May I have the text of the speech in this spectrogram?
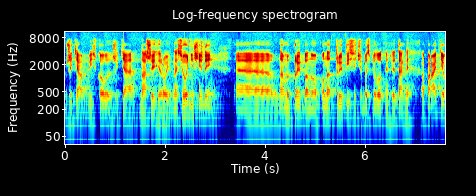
життя військових, життя наших героїв. На сьогоднішній день нами придбано понад 3 тисячі безпілотних літальних апаратів.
